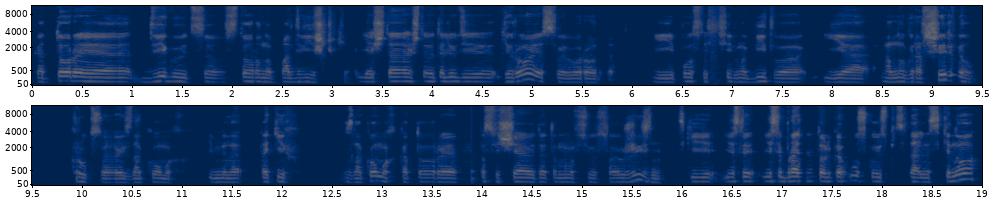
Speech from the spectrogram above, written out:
которые двигаются в сторону подвижки. Я считаю, что это люди-герои своего рода. И после фильма «Битва» я намного расширил круг своих знакомых, именно таких знакомых, которые посвящают этому всю свою жизнь. Если, если брать только узкую специальность кино,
